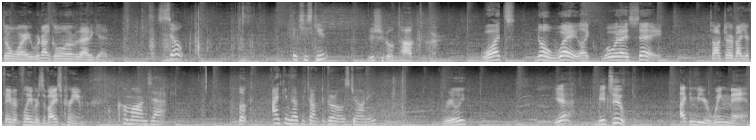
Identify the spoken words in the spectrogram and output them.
Don't worry, we're not going over that again. So, think she's cute? You should go talk to her. What? No way. Like, what would I say? Talk to her about your favorite flavors of ice cream. Come on, Zach. Look, I can help you talk to girls, Johnny. Really? Yeah, me too. I can be your wingman.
